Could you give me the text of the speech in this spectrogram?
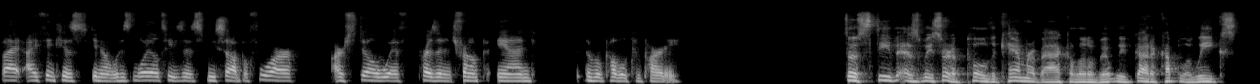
But I think his you know his loyalties, as we saw before, are still with President Trump and the Republican Party. So, Steve, as we sort of pull the camera back a little bit, we've got a couple of weeks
